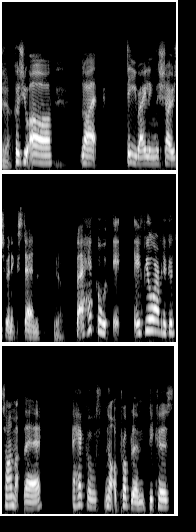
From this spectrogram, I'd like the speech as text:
Yeah. because you are like derailing the show to an extent. Yeah. But a heckle, if you're having a good time up there, a heckle's not a problem because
